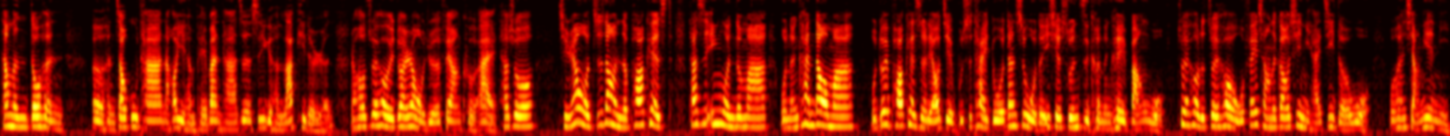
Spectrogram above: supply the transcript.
他们都很呃很照顾他，然后也很陪伴他，真的是一个很 lucky 的人。然后最后一段让我觉得非常可爱，他说。请让我知道你的 podcast 它是英文的吗？我能看到吗？我对 podcast 的了解不是太多，但是我的一些孙子可能可以帮我。最后的最后，我非常的高兴你还记得我，我很想念你，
